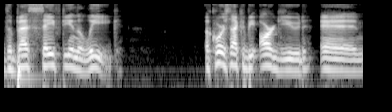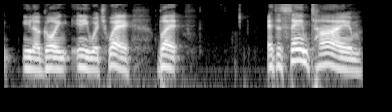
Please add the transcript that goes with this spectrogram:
the best safety in the league. Of course, that could be argued and, you know, going any which way. But at the same time,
